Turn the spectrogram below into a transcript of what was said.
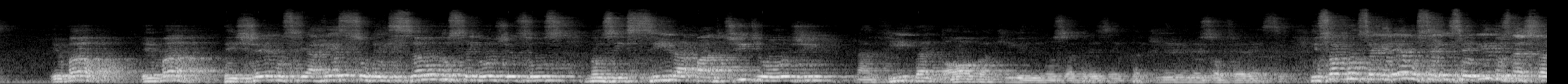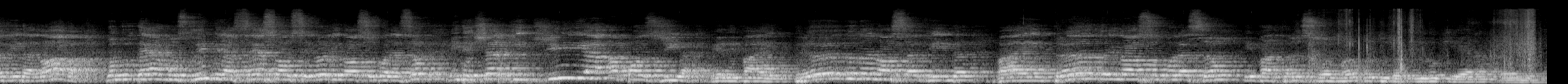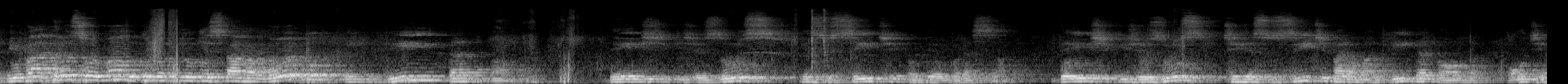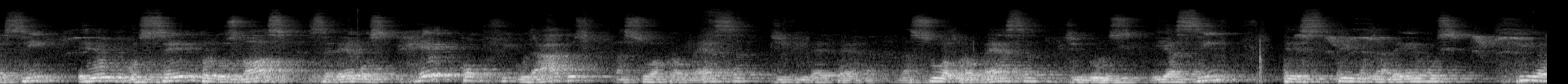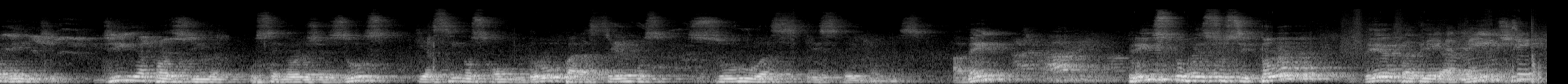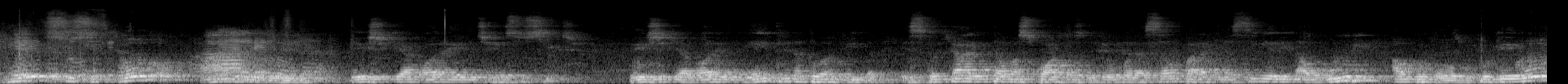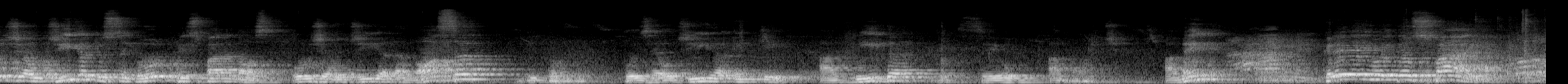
Irmão, irmã, deixemos que a ressurreição do Senhor Jesus nos insira a partir de hoje na vida nova que Ele nos apresenta, que Ele nos oferece. E só conseguiremos ser inseridos nesta vida nova quando dermos livre acesso ao Senhor em nosso coração e deixar que dia após dia Ele vai entrando na nossa vida, vai entrando em nosso coração e vai transformando tudo aquilo que era velho, e vai transformando tudo aquilo que estava morto em vida nova. Deixe que Jesus ressuscite no teu coração. Deixe que Jesus te ressuscite para uma vida nova, onde assim eu, você, todos nós seremos reconfigurados na sua promessa de vida eterna, na sua promessa de luz. E assim testemunharemos fielmente, dia após dia, o Senhor Jesus que assim nos convidou para sermos suas testemunhas. Amém? Amém. Cristo ressuscitou, verdadeiramente ressuscitou. Aleluia. Deixe que agora Ele te ressuscite. Deixe que agora Ele entre na tua vida, escancar então as portas do teu coração, para que assim Ele inaugure algo novo. Porque hoje é o dia que o Senhor fez para nós, hoje é o dia da nossa vitória, pois é o dia em que a vida venceu a morte. Amém? Amém. Creio em Deus Pai.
